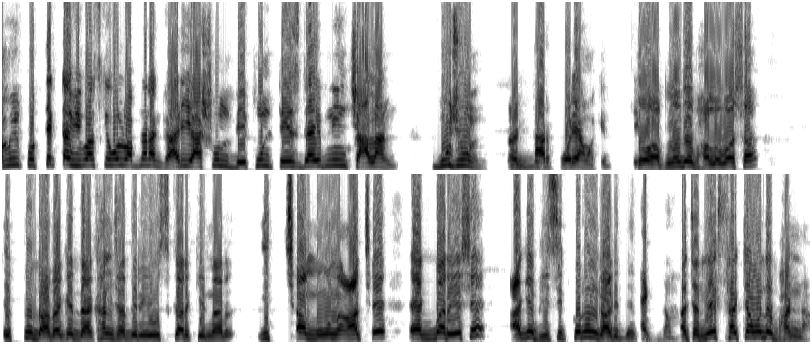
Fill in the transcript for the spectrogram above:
আমি প্রত্যেকটা ভিভার্সকে বলব আপনারা গাড়ি আসুন দেখুন টেস্ট ড্রাইভ নিন চালান বুঝুন। তারপরে আমাকে তো আপনাদের ভালোবাসা একটু দাদাকে দেখান যাদের ইউজ কার কেনার ইচ্ছা মন আছে একবার এসে আগে ভিজিট করুন গাড়ি দেখুন একদম। আচ্ছা নেক্সট থাকছে আমাদের ভান্না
